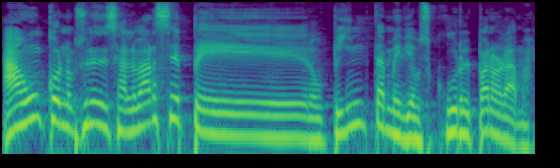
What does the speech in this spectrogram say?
aún con opciones de salvarse pero pinta medio oscuro el panorama.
